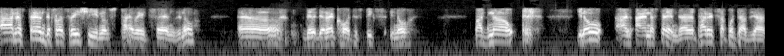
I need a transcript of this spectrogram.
I understand the frustration of Pirates fans. You know, uh, the the record speaks. You know, but now, you know, I, I understand. Uh, Pirates supporters are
